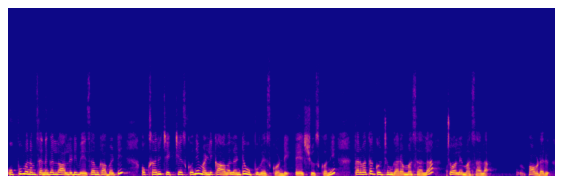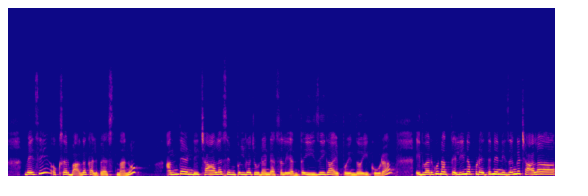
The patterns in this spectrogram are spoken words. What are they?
ఉప్పు మనం శనగల్లో ఆల్రెడీ వేసాం కాబట్టి ఒకసారి చెక్ చేసుకొని మళ్ళీ కావాలంటే ఉప్పు వేసుకోండి టేస్ట్ చూసుకొని. తర్వాత కొంచెం గరం మసాలా చోలే మసాలా. పౌడర్ వేసి ఒకసారి బాగా కలిపేస్తున్నాను. అంతే అండి. చాలా సింపుల్గా చూడండి అసలు ఎంత ఈజీగా అయిపోయిందో ఈ కూర. ఇదివరకు నాకు తెలియనప్పుడు అయితే నేను నిజంగా చాలా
